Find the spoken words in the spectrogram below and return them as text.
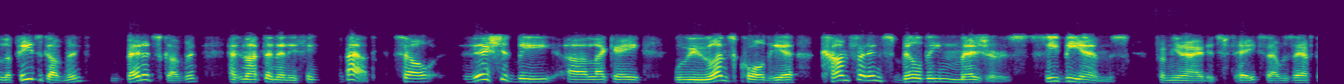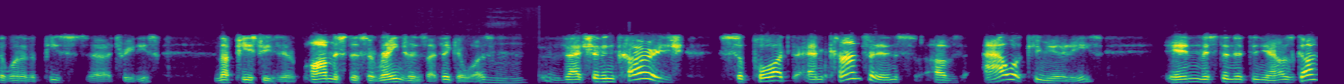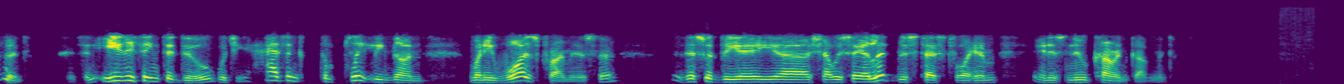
Lapid's government, Bennett's government, has not done anything about. So there should be uh, like a we once called here confidence building measures CBMs from the United States. That was after one of the peace uh, treaties, not peace treaties, armistice arrangements, I think it was. Mm-hmm. That should encourage support and confidence of our communities in Mr. Netanyahu's government. It's an easy thing to do, which he hasn't completely done when he was prime minister this would be a, uh, shall we say, a litmus test for him in his new current government.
